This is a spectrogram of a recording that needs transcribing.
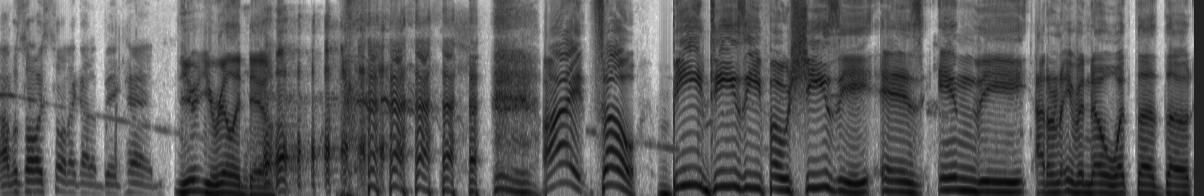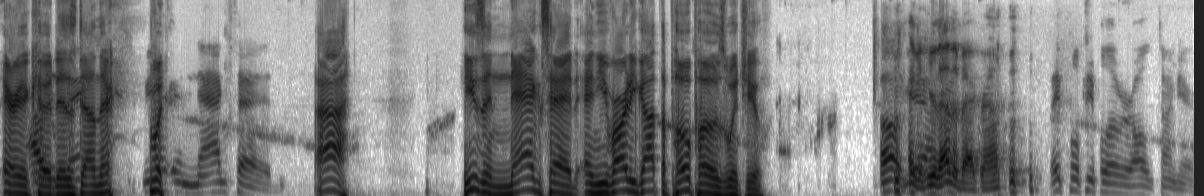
I was always told I got a big head. You you really do. All right, so B Deezy Foshizi is in the I don't even know what the the area code is down there. We But- were in Nag's Head. Ah, He's in Nag's Head, and you've already got the popos with you. Oh, I can hear that in the background. They pull people over all the time here.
